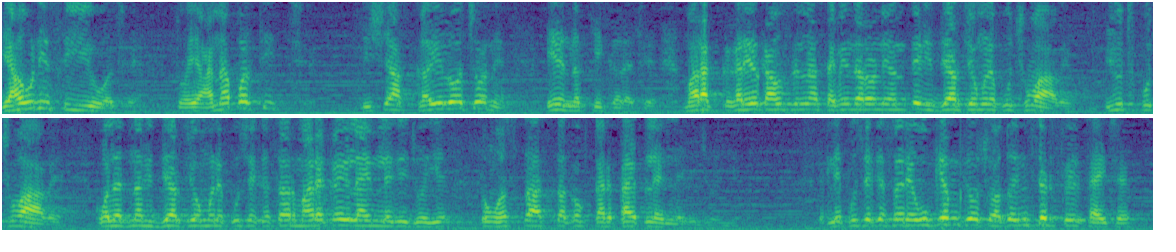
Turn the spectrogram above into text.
યાહુની સીઈઓ છે. તો એ આના પરથી જ છે. દિશા કઈ લો છો ને, એ નક્કી કરે છે. મારા કરિયર કાઉન્સિલના સેમિનારોની અંતે વિદ્યાર્થીઓ મને પૂછવા આવે, યુથ પૂછવા આવે. કોલેજના વિદ્યાર્થીઓ મને પૂછે કે, સર, મારે કઈ લાઈન લેવી જોઈએ? તો હું હસતા હસતા કહું, તારે પાઇપલાઈન લેવી જોઈએ. એટલે પૂછે કે, સર, એવું કેમ કહો છો? તો ઇન્સેટ ફીલ થાય છે.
